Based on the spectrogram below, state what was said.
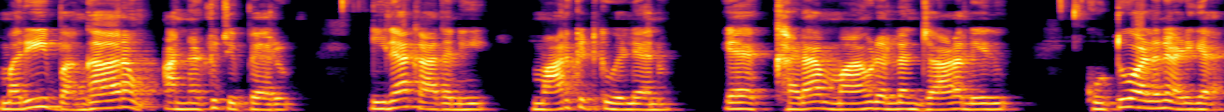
మరీ బంగారం అన్నట్లు చెప్పారు. ఇలా కాదని మార్కెట్కి వెళ్ళాను. ఎక్కడా మామిడల్లం జాడ లేదు. వాళ్ళని అడిగా.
